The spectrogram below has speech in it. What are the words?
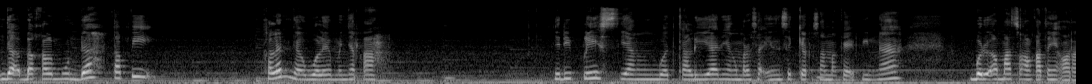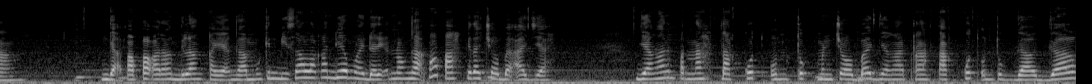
Nggak bakal mudah tapi kalian nggak boleh menyerah. Jadi please yang buat kalian yang merasa insecure sama kayak Pina bodo amat soal katanya orang. Nggak apa-apa orang bilang kayak nggak mungkin bisa lah kan dia mulai dari nol. Nggak apa-apa kita coba aja jangan pernah takut untuk mencoba jangan pernah takut untuk gagal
